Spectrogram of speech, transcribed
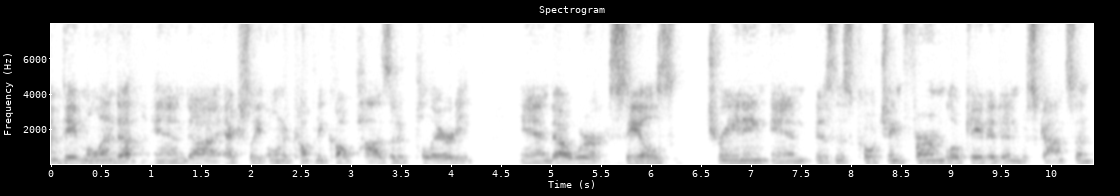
I'm Dave Malenda and uh, actually own a company called Positive Polarity. And uh, we're a sales training and business coaching firm located in Wisconsin.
